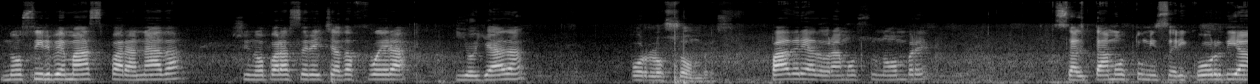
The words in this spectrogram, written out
No sirve más para nada, sino para ser echada fuera y hollada por los hombres. Padre, adoramos su nombre, saltamos tu misericordia,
